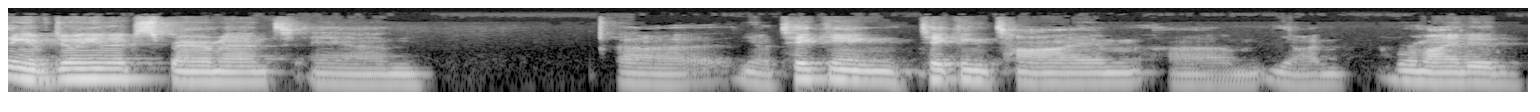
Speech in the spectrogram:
thing of doing an experiment and uh, you know taking taking time. Um, you know, I'm reminded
